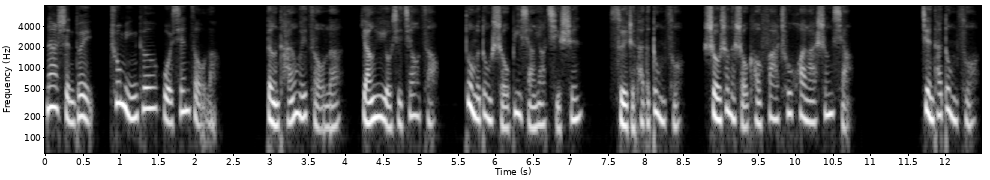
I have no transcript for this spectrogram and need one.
那沈队、出明哥，我先走了。”等谭伟走了，杨宇有些焦躁，动了动手臂，想要起身，随着他的动作。手上的手铐发出哗啦声响，见他动作，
